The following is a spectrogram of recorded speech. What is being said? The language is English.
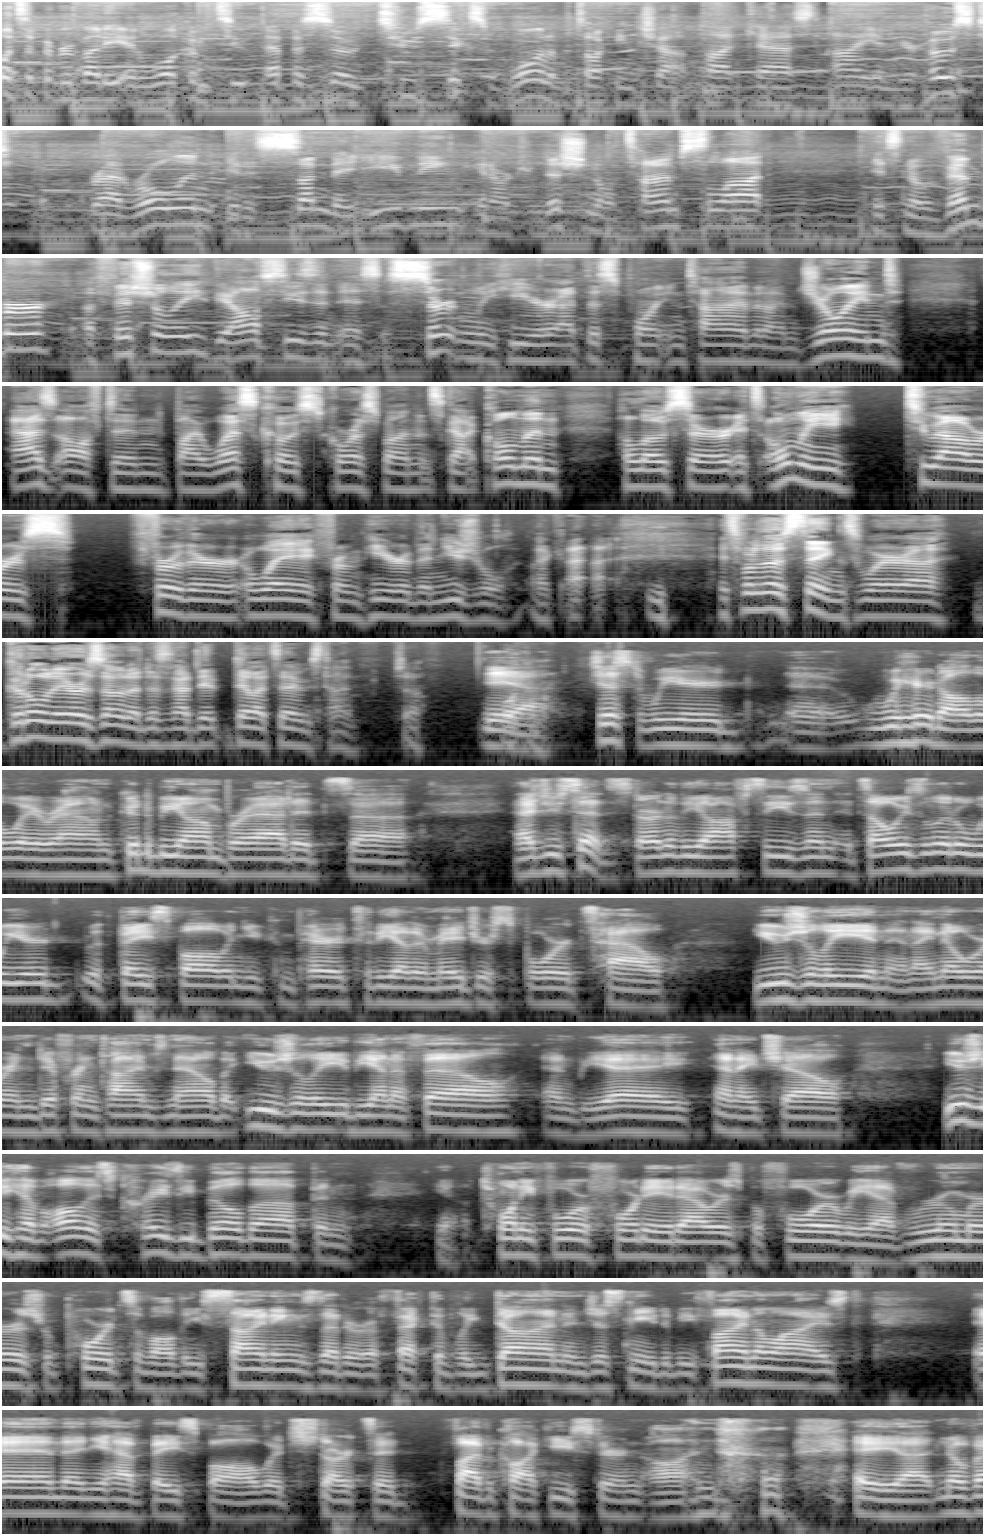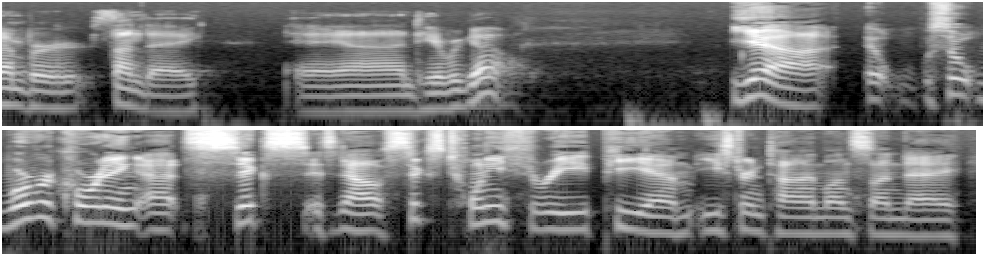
What's up, everybody, and welcome to episode 261 of the Talking Chop podcast. I am your host, Brad Rowland. It is Sunday evening in our traditional time slot. It's November officially. The off season is certainly here at this point in time, and I'm joined, as often, by West Coast correspondent Scott Coleman. Hello, sir. It's only two hours further away from here than usual. Like, I, I, it's one of those things where uh, good old Arizona doesn't have daylight savings time. So yeah, just weird, uh, weird all the way around. Good to be on, Brad. It's uh, as you said, start of the off season. It's always a little weird with baseball when you compare it to the other major sports. How usually, and, and I know we're in different times now, but usually the NFL, NBA, NHL usually have all this crazy buildup and you know 24 48 hours before we have rumors reports of all these signings that are effectively done and just need to be finalized and then you have baseball which starts at five o'clock Eastern on a uh, November Sunday, and here we go. Yeah, so we're recording at six. It's now six twenty-three p.m. Eastern time on Sunday.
